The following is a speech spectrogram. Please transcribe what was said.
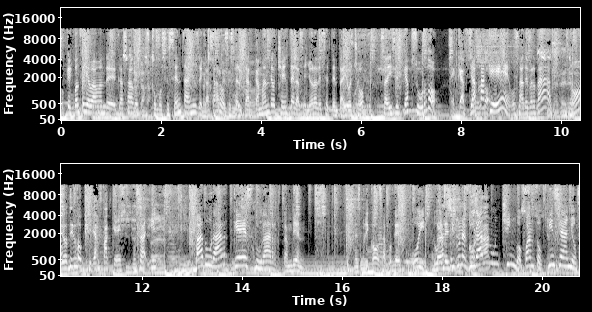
Ok, ¿cuánto llevaban de casados? Pues como 60 años de casados. O sea, el carcamán de 80 y la señora de 78. O sea, dices, qué absurdo. Absurdo. ¿Ya para qué? O sea, de verdad, ¿no? Yo digo que ya pa' qué. O sea, y va a durar, ¿qué es durar también? ¿Me explicó? O sea, porque, uy, duras- les digo una cosa. duraron un chingo. ¿Cuánto? 15 años.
